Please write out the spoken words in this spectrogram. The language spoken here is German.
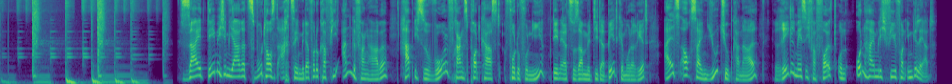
Seitdem ich im Jahre 2018 mit der Fotografie angefangen habe, habe ich sowohl Franks Podcast Fotophonie, den er zusammen mit Dieter Bethke moderiert, als auch seinen YouTube-Kanal regelmäßig verfolgt und unheimlich viel von ihm gelernt.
